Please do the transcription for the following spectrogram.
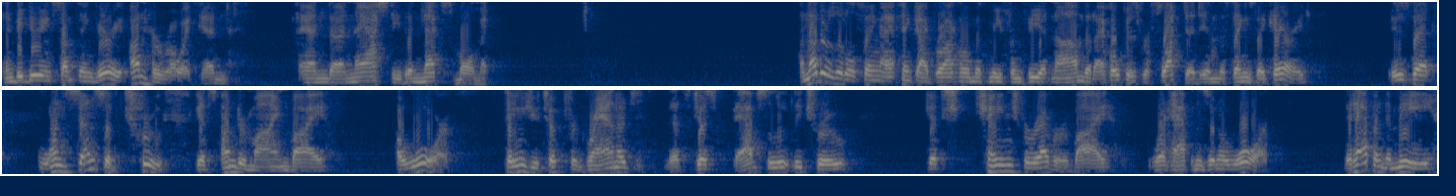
and be doing something very unheroic and and uh, nasty the next moment. Another little thing I think I brought home with me from Vietnam that I hope is reflected in the things they carried is that one sense of truth gets undermined by a war. Things you took for granted, that's just absolutely true, gets changed forever by what happens in a war. It happened to me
